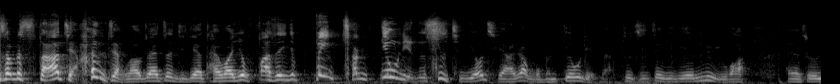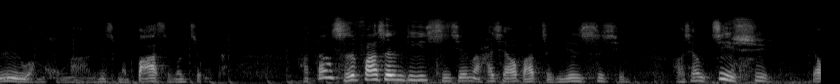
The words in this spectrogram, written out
什么打假恨讲？然后就在这几天，台湾又发生一件非常丢脸的事情，尤其啊让我们丢脸的，就是这一些绿蛙，还有这个绿网红啊，那什么八什么囧的啊，当时发生第一时间呢，还想要把整件事情好像继续。要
